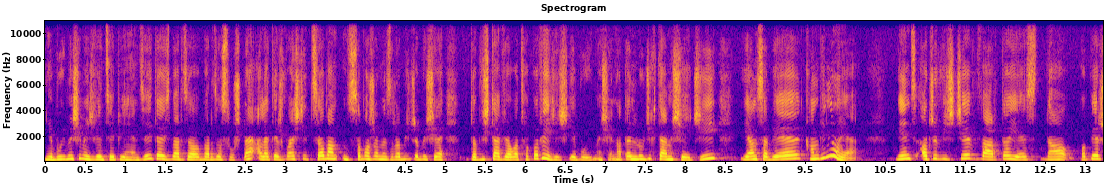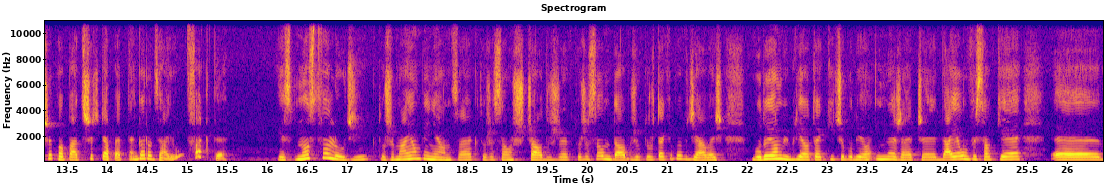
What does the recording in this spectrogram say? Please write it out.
nie bójmy się mieć więcej pieniędzy to jest bardzo, bardzo słuszne, ale też właśnie co, mam, co możemy zrobić, żeby się, to Wiśtawia łatwo powiedzieć, nie bójmy się. No ten ludzik tam siedzi i on sobie kombinuje. Więc oczywiście warto jest, no, po pierwsze popatrzeć na pewnego rodzaju fakty. Jest mnóstwo ludzi, którzy mają pieniądze, którzy są szczodrzy, którzy są dobrzy, którzy, tak jak powiedziałeś, budują biblioteki czy budują inne rzeczy, dają wysokie, e,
